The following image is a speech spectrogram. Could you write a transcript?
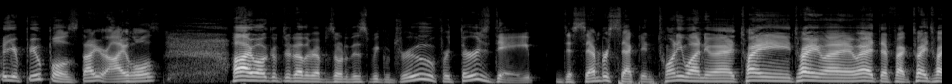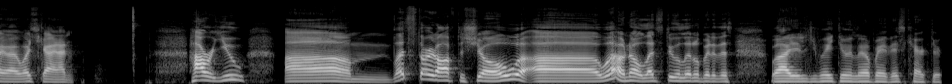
your pupils, not your eye holes. Hi, welcome to another episode of This Week with Drew for Thursday, December 2nd, 21, uh, 20, 21, what the fuck, 2021, what's going on? How are you? Um, let's start off the show. Uh, well, no, let's do a little bit of this. Well, you wait, do a little bit of this character.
